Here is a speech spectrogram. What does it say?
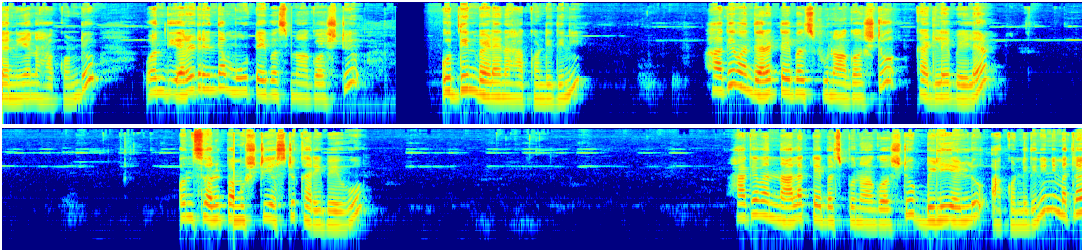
ಧನಿಯಾನ ಹಾಕ್ಕೊಂಡು, ಒಂದು ಎರಡರಿಂದ ಮೂರು ಟೇಬಲ್ ಸ್ಪೂನ್ ಆಗೋಷ್ಟು ಉದ್ದಿನ ಬೇಳೆನ ಹಾಕ್ಕೊಂಡಿದ್ದೀನಿ ಹಾಗೆ ಒಂದು ಎರಡು ಟೇಬಲ್ ಸ್ಪೂನ್ ಆಗೋಷ್ಟು ಕಡಲೆಬೇಳೆ, ಒಂದು ಸ್ವಲ್ಪ ಮುಷ್ಟಿಯಷ್ಟು ಕರಿಬೇವು, ಹಾಗೆ ಒಂದು ನಾಲ್ಕು ಟೇಬಲ್ ಸ್ಪೂನ್ ಆಗುವಷ್ಟು ಬಿಳಿ ಎಳ್ಳು ಹಾಕ್ಕೊಂಡಿದ್ದೀನಿ ನಿಮ್ಮ ಹತ್ರ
